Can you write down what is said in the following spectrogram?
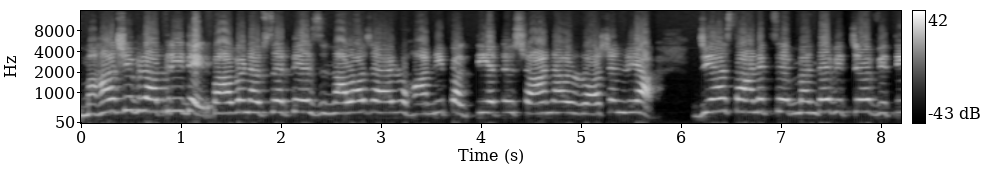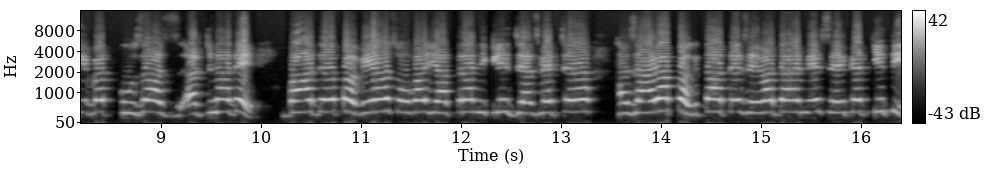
ਮਹਾਸ਼ਿਵਰਾਤਰੀ ਦੇ ਪਾਵਨ ਅਵਸਰ ਤੇ ਅਜਨਾਲਾ ਸ਼ਹਿਰ ਰੂਹਾਨੀ ਭਗਤੀ ਅਤੇ ਉਤਸ਼ਾਹ ਨਾਲ ਰੋਸ਼ਨ ਰਿਹਾ। ਜਿਹਾ ਸਥਾਨਕ ਸਿਵ ਮੰਦਿਰ ਵਿੱਚ ਵਿਧੀਵਤ ਪੂਜਾ ਅਰਚਨਾ ਦੇ ਬਾਅਦ ਭਵਿਆ ਸ਼ੋਭਾ ਯਾਤਰਾ ਨਿਕਲੀ, ਜਿਸ ਵਿੱਚ ਹਜ਼ਾਰਾਂ ਭਗਤਾਂ ਅਤੇ ਸੇਵਾਦਾਰ ਨੇ ਸ਼ਿਰਕਤ ਕੀਤੀ।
